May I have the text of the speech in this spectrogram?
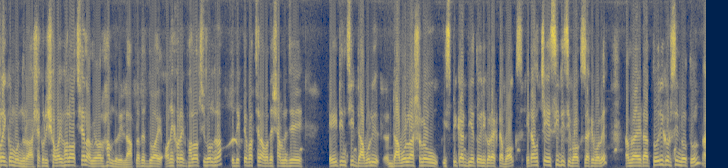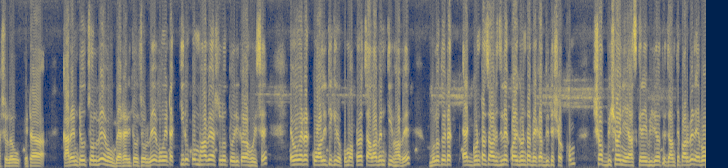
আলাইকুম বন্ধুরা, আশা করি সবাই ভালো আছেন আমি আলহামদুলিল্লাহ। আপনাদের দোয়ায় অনেক অনেক ভালো আছি বন্ধুরা। তো দেখতে পাচ্ছেন আমাদের সামনে যে এইট ইঞ্চি ডাবল ডাবল আসলেও স্পিকার দিয়ে তৈরি করা একটা বক্স এটা হচ্ছে এসিডিসি বক্স যাকে বলে। আমরা এটা তৈরি করছি নতুন, আসলেও এটা কারেন্টেও চলবে এবং ব্যাটারিতেও চলবে এবং এটা কীরকম ভাবে আসলে তৈরি করা হয়েছে এবং এটার কোয়ালিটি কীরকম, আপনারা চালাবেন কীভাবে মূলত এটা এক ঘণ্টা চার্জ দিলে কয় ঘণ্টা ব্যাকআপ দিতে সক্ষম? সব বিষয় নিয়ে আজকের এই ভিডিওতে জানতে পারবেন এবং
